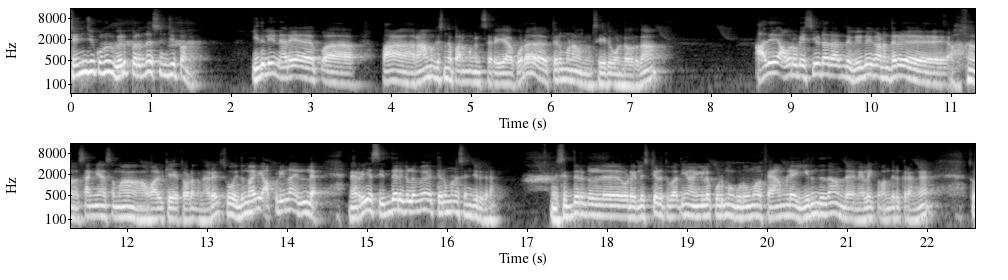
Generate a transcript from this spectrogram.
செஞ்சுக்கணும்னு விருப்பம் இருந்தால் செஞ்சுப்பாங்க. இதுலேயே நிறைய ப ராமகிருஷ்ண பரமகன் ஐயா கூட திருமணம் செய்து கொண்டவர் தான். அதே அவருடைய சீடராக இருந்த விவேகானந்தர் சந்நியாசமாக வாழ்க்கையை தொடங்கினார். ஸோ இது மாதிரி அப்படிலாம் இல்லை. நிறைய சித்தர்களுமே திருமணம் செஞ்சுருக்கிறாங்க. இந்த சித்தர்களோட லிஸ்ட் எடுத்து பார்த்தீங்கன்னா அவங்கள குடும்பம் குடும்பமாக ஃபேமிலியாக இருந்து தான் அந்த நிலைக்கு வந்திருக்கிறாங்க. ஸோ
